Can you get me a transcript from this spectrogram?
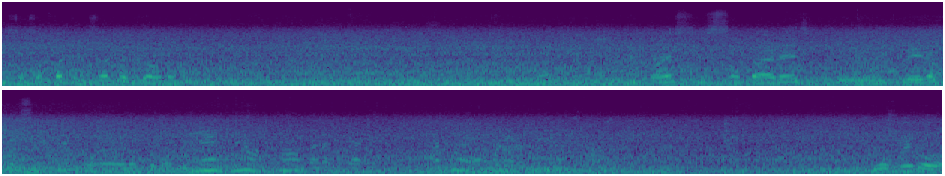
Il s'en sort pas comme ça, la corde. Ouais, s'il se sent pas à l'aise, il peut, élargir ses pieds pour euh, la commander. Bien joué, gros.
